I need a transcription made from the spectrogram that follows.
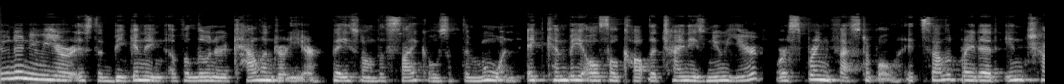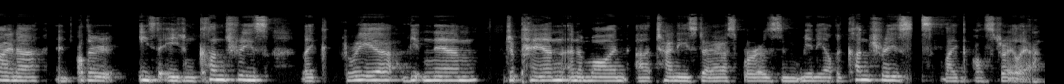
Lunar New Year is the beginning of a lunar calendar year based on the cycles of the moon. It can be also called the Chinese New Year or Spring Festival. It's celebrated in China and other East Asian countries like Korea, Vietnam, Japan, and among uh, Chinese diasporas in many other countries like Australia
